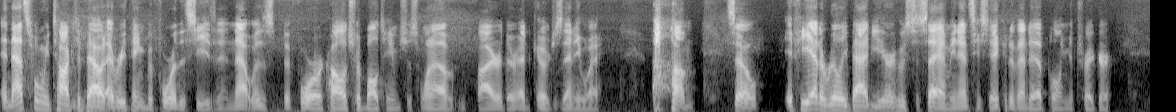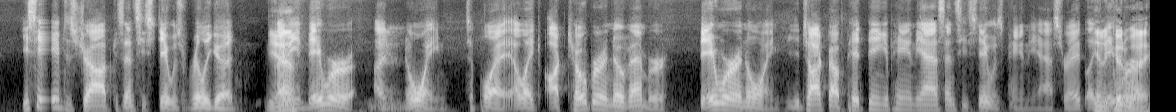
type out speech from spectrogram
And that's when we talked about everything before the season. That was before college football teams just went out and fired their head coaches anyway. Um, so if he had a really bad year, who's to say? I mean, NC State could have ended up pulling the trigger. He saved his job because NC State was really good. Yeah. I mean, they were annoying to play. Like October and November, they were annoying. You talk about Pitt being a pain in the ass. NC State was a pain in the ass, right? Like in a good were- way.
